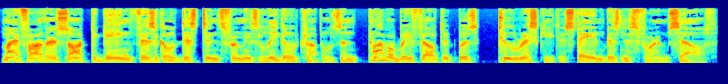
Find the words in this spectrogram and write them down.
My father sought to gain physical distance from his legal troubles and probably felt it was too risky to stay in business for himself.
